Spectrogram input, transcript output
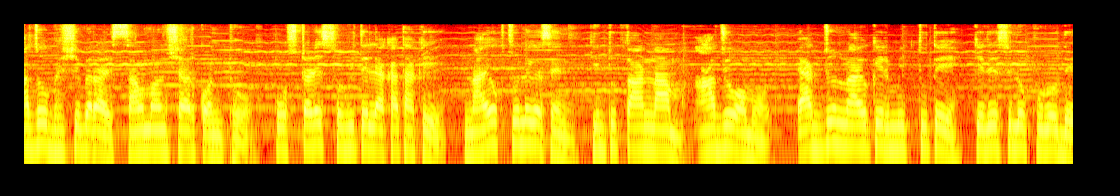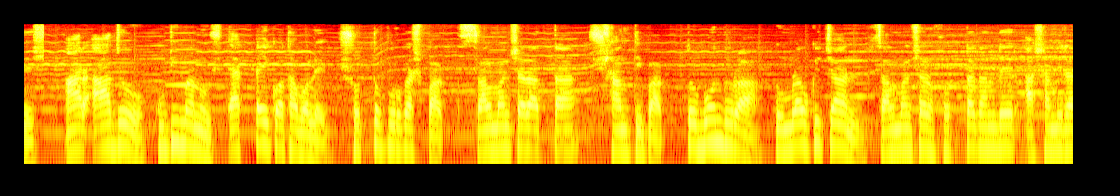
আজও ভেসে বেড়ায় সালমান শাহর কণ্ঠ। পোস্টারের ছবিতে লেখা থাকে, নায়ক চলে গেছেন, কিন্তু তার নাম আজও অমর। একজন নায়কের মৃত্যুতে কেঁদেছিল পুরো দেশ। আর আজও কুটি মানুষ একটাই কথা বলে, সত্য প্রকাশ পাক, সালমান শাহর আত্মা শান্তি পাক। তো বন্ধুরা, তোমরাও কি চান সালমান শাহর হত্যাকাণ্ডের আসামিরা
